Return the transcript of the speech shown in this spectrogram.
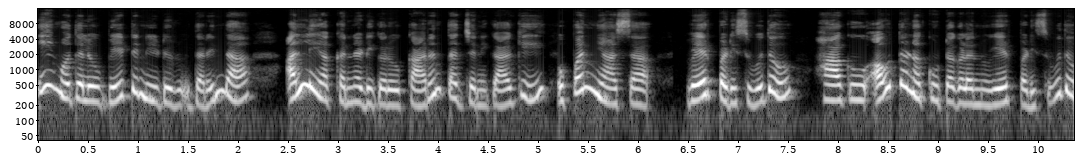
ಈ ಮೊದಲು ಭೇಟಿ ನೀಡಿರುವುದರಿಂದ ಅಲ್ಲಿಯ ಕನ್ನಡಿಗರು ಕಾರಂತಜ್ಜನಿಗಾಗಿ ಉಪನ್ಯಾಸ ಬೇರ್ಪಡಿಸುವುದು ಹಾಗೂ ಔತಣಕೂಟಗಳನ್ನು ಏರ್ಪಡಿಸುವುದು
